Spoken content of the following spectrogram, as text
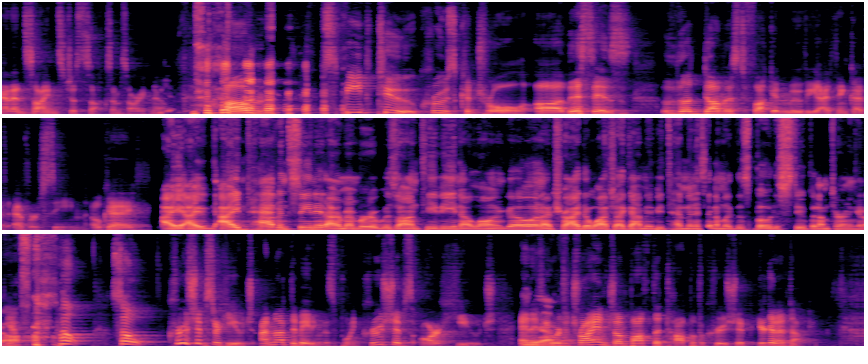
And then Signs just sucks. I'm sorry. No. Yeah. um, Speed 2, Cruise Control. Uh, this is the dumbest fucking movie I think I've ever seen. Okay. I, I I haven't seen it. I remember it was on TV not long ago, and I tried to watch. I got maybe ten minutes, and I'm like, this boat is stupid. I'm turning it yeah. off. well, so cruise ships are huge. I'm not debating this point. Cruise ships are huge, and if yeah. you were to try and jump off the top of a cruise ship, you're gonna die.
